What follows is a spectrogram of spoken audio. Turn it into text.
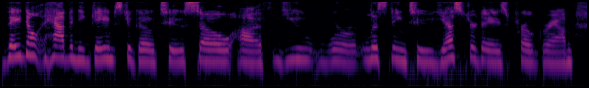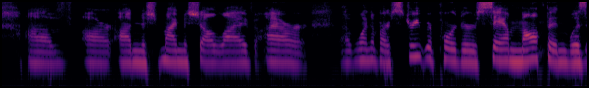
they don't have any games to go to. So uh, if you were listening to yesterday's program of our on My Michelle Live, our uh, one of our street reporters, Sam Maupin, was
